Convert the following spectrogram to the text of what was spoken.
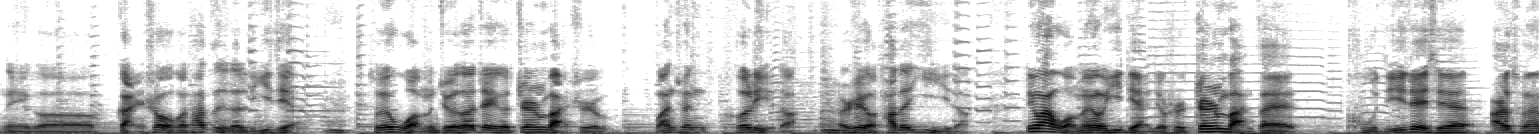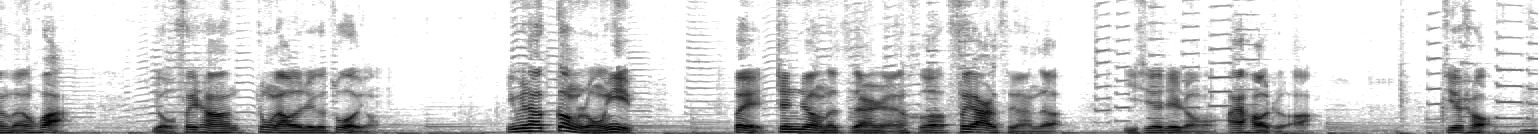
那个感受和他自己的理解，嗯，所以我们觉得这个真人版是完全合理的，嗯而且有它的意义的。另外，我们有一点就是真人版在普及这些二次元文化有非常重要的这个作用，因为它更容易被真正的自然人和非二次元的一些这种爱好者接受。嗯，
